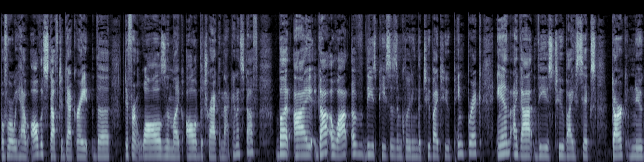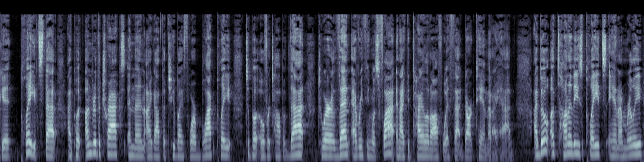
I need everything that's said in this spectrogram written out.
before we have all the stuff to decorate the different walls and like all of the track and that kind of stuff. But I got a lot of these pieces, including the 2x2 pink brick, and I got these 2x6 dark nougat plates that I put under the tracks, and then I got the 2x4 black plate to put over top of that to where then everything was flat and I could tile it off with that dark tan that I had. I built a ton of these plates and I'm really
